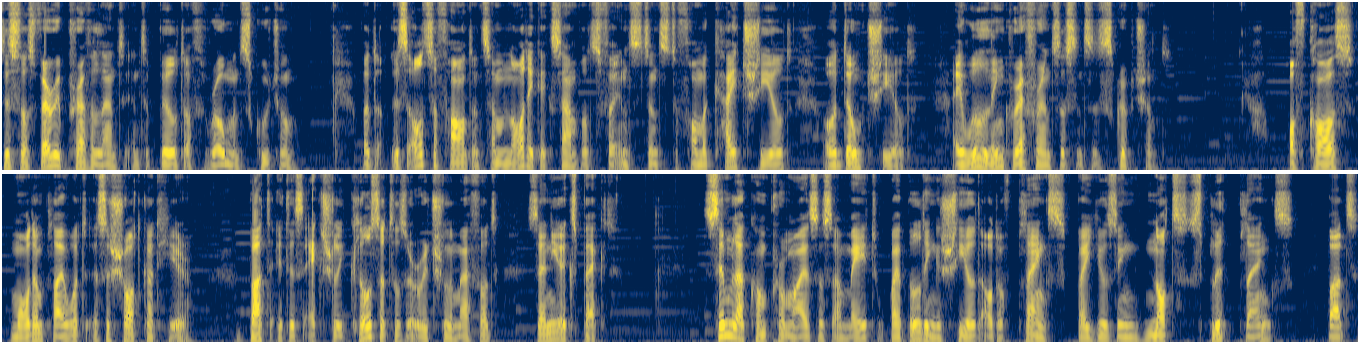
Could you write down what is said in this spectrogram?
This was very prevalent in the build of Roman scutum but is also found in some Nordic examples, for instance to form a kite shield or domed shield. I will link references in the description. Of course, modern plywood is a shortcut here, but it is actually closer to the original method than you expect. Similar compromises are made by building a shield out of planks by using not split planks, but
